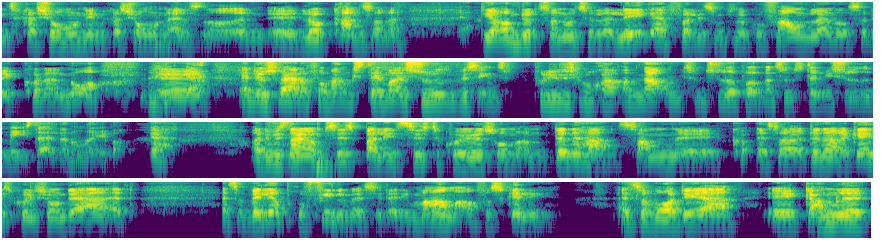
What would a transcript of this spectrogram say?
integration, immigration, alt sådan noget, øh, luk grænserne. Ja. De har omdøbt sig nu til La Liga, for ligesom sådan at kunne fagne landet, så det ikke kun er nord. ja. ja, det er jo svært at få mange stemmer i syd, hvis ens politiske program og navn, som tyder på, at man synes stemme i syd mest af alt er nogle aber. Ja, og det vi snakker om sidst, bare lige sidste kuriosum, om denne her sammen, øh, altså den her regeringskoalition, det er, at altså vælger profilmæssigt er de meget, meget forskellige. Altså hvor det er øh, gamle,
